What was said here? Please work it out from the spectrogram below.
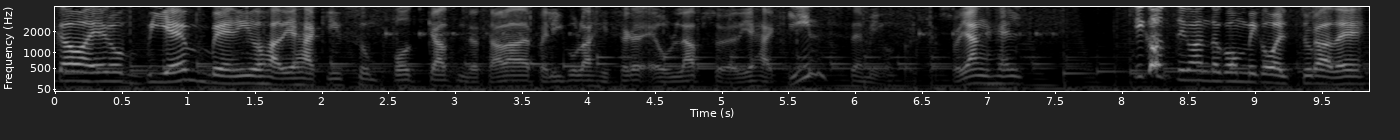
Caballeros, bienvenidos a 10 a 15, un podcast donde se habla de películas y series en un lapso de 10 a 15 minutos. Yo soy Ángel y continuando con mi cobertura de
